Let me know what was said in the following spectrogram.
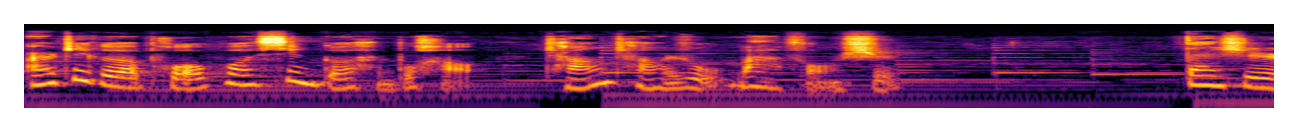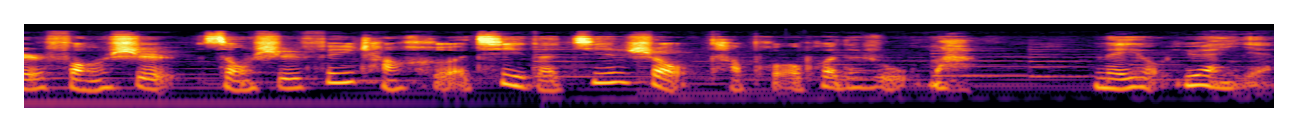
而这个婆婆性格很不好。常常辱骂冯氏，但是冯氏总是非常和气地接受她婆婆的辱骂，没有怨言。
